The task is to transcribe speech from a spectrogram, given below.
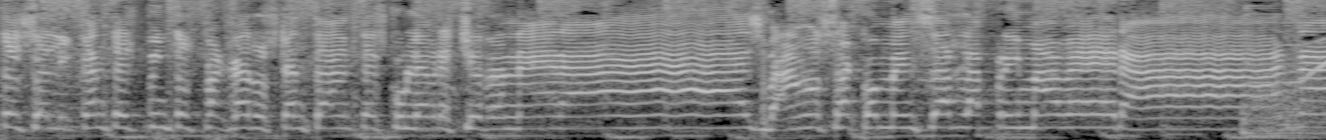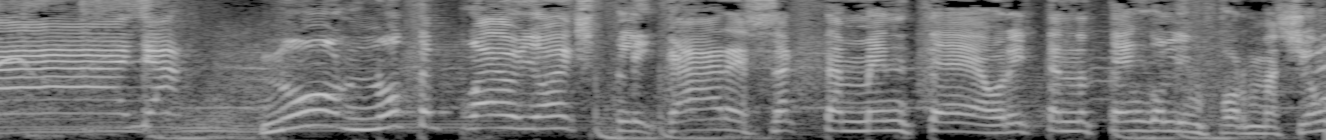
Montes, alicantes, pintos, pájaros, cantantes, culebras chirroneras. Vamos a comenzar la primavera. Naya. No, no te puedo yo explicar exactamente. Ahorita no tengo la información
